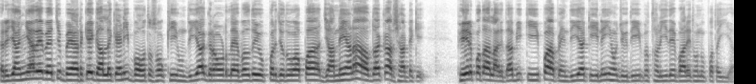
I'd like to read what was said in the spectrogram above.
ਰਜਾਈਆਂ ਦੇ ਵਿੱਚ ਬੈਠ ਕੇ ਗੱਲ ਕਹਿਣੀ ਬਹੁਤ ਸੌਖੀ ਹੁੰਦੀ ਆ। ਗਰਾਊਂਡ ਲੈਵਲ ਦੇ ਉੱਪਰ ਜਦੋਂ ਆਪਾਂ ਜਾਂਦੇ ਆ ਨਾ, ਆਪਦਾ ਘਰ ਛੱਡ ਕੇ, ਫੇਰ ਪਤਾ ਲੱਗਦਾ ਵੀ ਕੀ ਭਾ ਪੈਂਦੀ ਆ, ਕੀ ਨਹੀਂ। ਹੁਣ ਜਗਦੀਪ ਥਲੀ ਦੇ ਬਾਰੇ ਤੁਹਾਨੂੰ ਪਤਾ ਹੀ ਆ।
